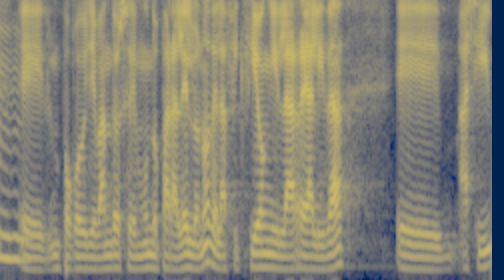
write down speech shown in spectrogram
Eh, un poco llevando ese mundo paralelo ¿no? de la ficción y la realidad. Eh, así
